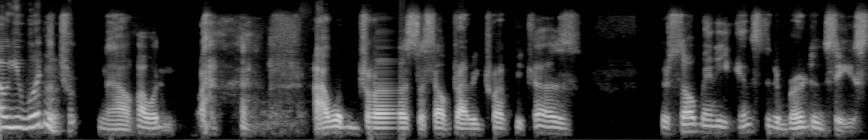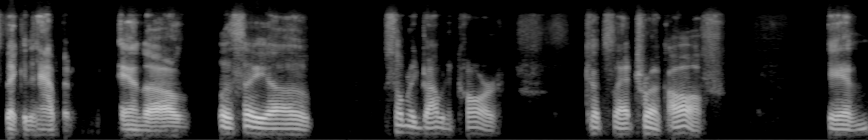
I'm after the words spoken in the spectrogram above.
Oh, you wouldn't? Tr- no, I wouldn't. I wouldn't trust a self-driving truck because there's so many instant emergencies that can happen. And uh, let's say uh, somebody driving a car cuts that truck off and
